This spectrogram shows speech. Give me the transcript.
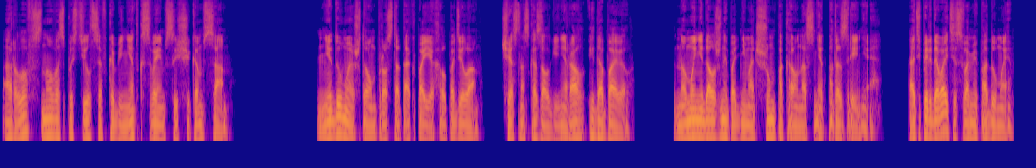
Орлов снова спустился в кабинет к своим сыщикам сам. «Не думаю, что он просто так поехал по делам», — честно сказал генерал и добавил. «Но мы не должны поднимать шум, пока у нас нет подозрения. А теперь давайте с вами подумаем.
